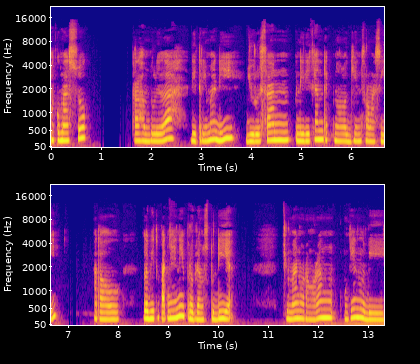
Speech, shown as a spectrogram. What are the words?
Aku masuk alhamdulillah diterima di jurusan pendidikan teknologi informasi atau lebih tepatnya ini program studi ya cuman orang-orang mungkin lebih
